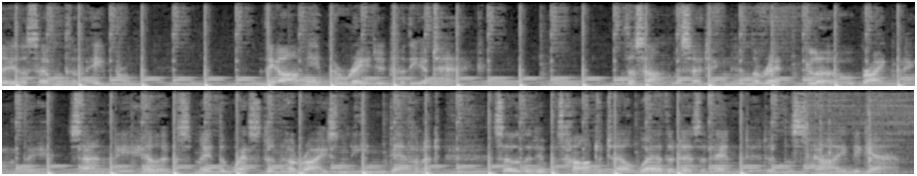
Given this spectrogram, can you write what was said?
Thursday, the 7th of April, the army paraded for the attack. The sun was setting, and the red glow brightening the sandy hillocks made the western horizon indefinite, so that it was hard to tell where the desert ended and the sky began.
